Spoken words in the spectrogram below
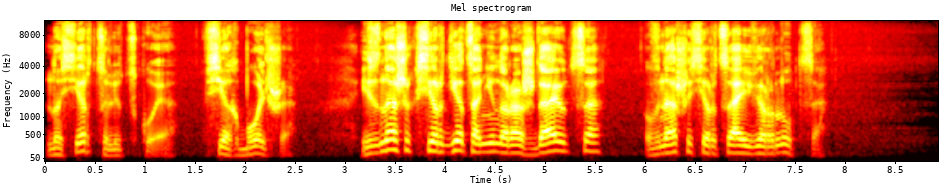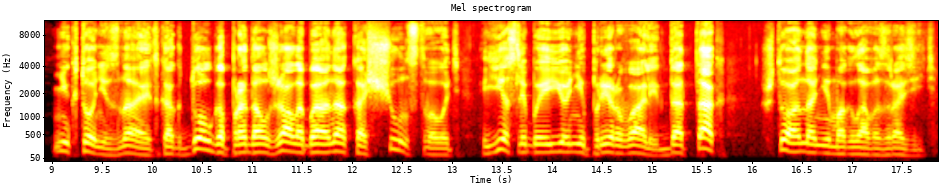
Но сердце людское всех больше. Из наших сердец они нарождаются, в наши сердца и вернутся. Никто не знает, как долго продолжала бы она кощунствовать, если бы ее не прервали, да так, что она не могла возразить.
